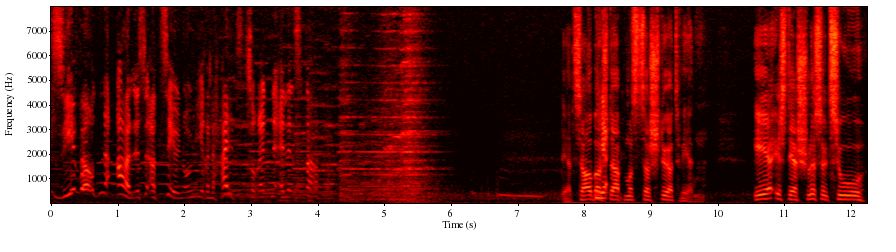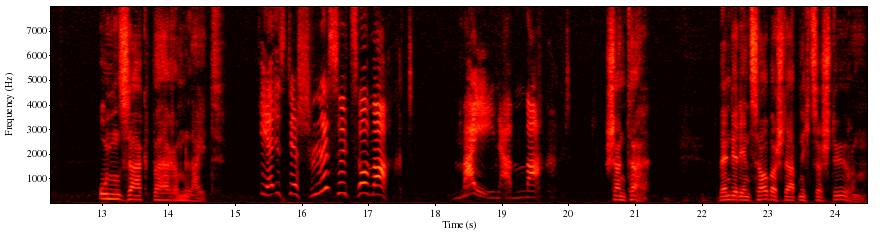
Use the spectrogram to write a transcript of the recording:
Sie würden alles erzählen, um Ihren Hals zu retten, Alistair. Der Zauberstab muss zerstört werden. Er ist der Schlüssel zu unsagbarem Leid. Er ist der Schlüssel zur Macht. Meiner Macht. Chantal, wenn wir den Zauberstab nicht zerstören,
